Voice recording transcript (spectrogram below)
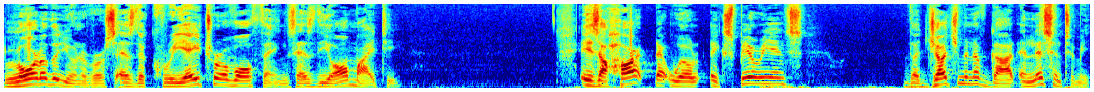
Lord of the universe, as the creator of all things, as the Almighty, is a heart that will experience the judgment of God. And listen to me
